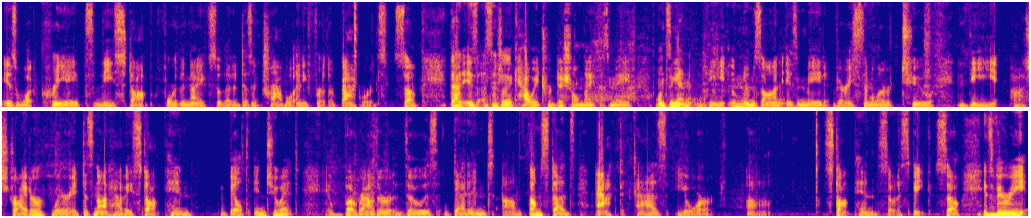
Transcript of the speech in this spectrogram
is what creates the stop for the knife so that it doesn't travel any further backwards. So that is essentially like how a traditional knife is made. Once again, the Umnumzaan is made very similar to the uh, Strider, where it does not have a stop pin built into it, but rather those deadened um, thumb studs act as your uh, stop pin, so to speak. So it's very,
